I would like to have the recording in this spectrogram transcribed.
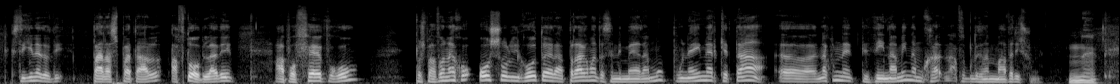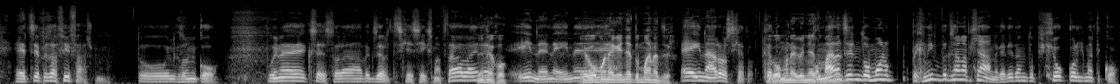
ξέρεις τι γίνεται, ότι παρασπατάλ, αυτό δηλαδή, αποφεύγω, προσπαθώ να έχω όσο λιγότερα πράγματα στην ημέρα μου που να είναι αρκετά, ε, να έχουν τη δύναμη να μου, χα- αυτό που λες, να με μαυρίσουν. Ναι. Έτσι έπαιζα FIFA, ας πούμε. Το ηλεκτρονικό. Που είναι, ξέρεις, τώρα δεν ξέρω τι σχέση έχει με αυτά, αλλά είναι. έχω. Είναι, ναι, είναι, Εγώ ήμουν γενιά του μάνατζερ. ε, είναι αρρώστια το. Εγώ ήμουν γενιά το του manager manager. είναι το μόνο παιχνίδι που δεν ξαναπιάνω, γιατί ήταν το πιο κολληματικό.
